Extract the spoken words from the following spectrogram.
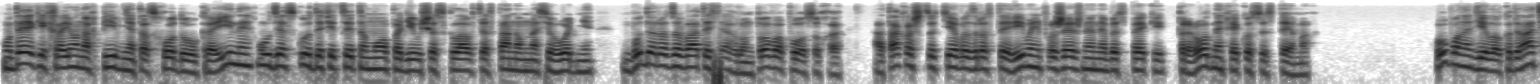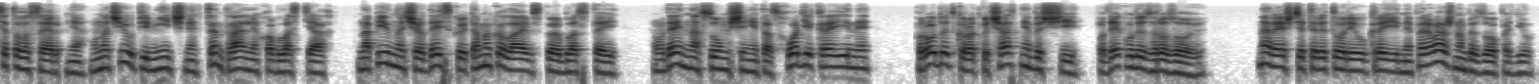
У деяких районах півдня та сходу України у зв'язку з дефіцитом опадів, що склався станом на сьогодні, буде розвиватися ґрунтова посуха, а також суттєво зросте рівень пожежної небезпеки в природних екосистемах. У понеділок, 11 серпня, вночі у північних, центральних областях, на півночі Одеської та Миколаївської областей, вдень на Сумщині та сході країни пройдуть короткочасні дощі, подекуди з грозою. Нарешті території України переважно без опадів.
